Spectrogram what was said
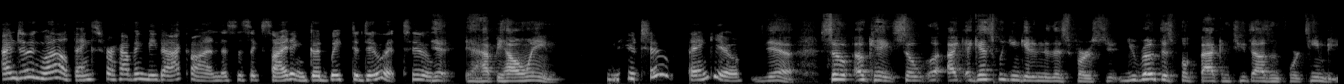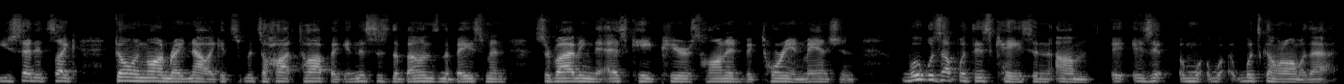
I'm doing well. Thanks for having me back on. This is exciting. Good week to do it too. Yeah. yeah happy Halloween. You too. Thank you. Yeah. So, okay. So, uh, I, I, guess we can get into this first. You, you, wrote this book back in 2014, but you said it's like going on right now. Like it's it's a hot topic, and this is the bones in the basement, surviving the S.K. Pierce haunted Victorian mansion. What was up with this case, and um, is it what's going on with that?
